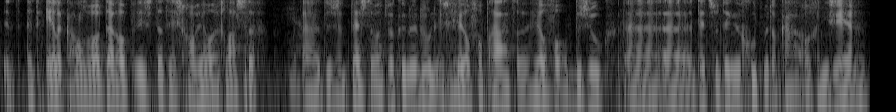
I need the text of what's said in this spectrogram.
Het, het eerlijke antwoord daarop is, dat is gewoon heel erg lastig. Uh, dus het beste wat we kunnen doen is heel veel praten, heel veel op bezoek. Uh, uh, dit soort dingen goed met elkaar organiseren.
